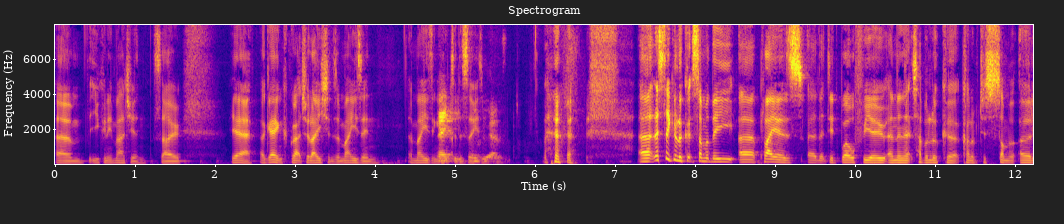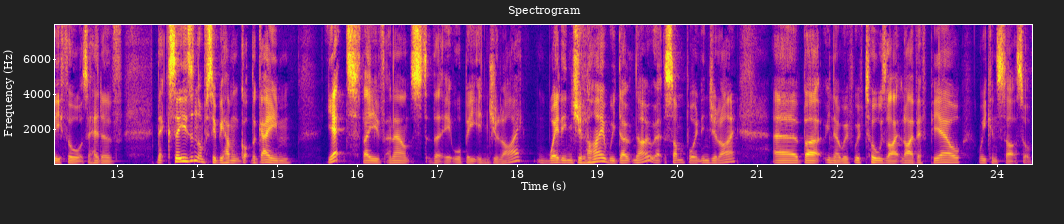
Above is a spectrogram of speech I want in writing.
um, that you can imagine. So, yeah, again, congratulations, amazing, amazing Thank end to the season. uh, let's take a look at some of the uh, players uh, that did well for you, and then let's have a look at kind of just some early thoughts ahead of next season. Obviously, we haven't got the game yet. They've announced that it will be in July. When in July, we don't know. At some point in July. Uh, but you know, with, with tools like Live FPL, we can start sort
